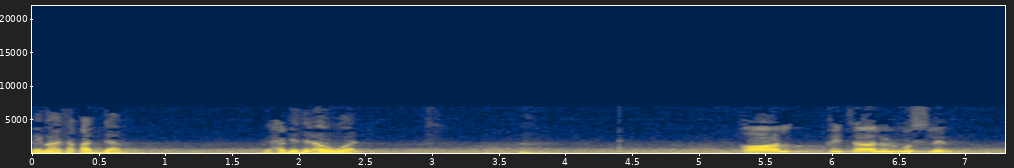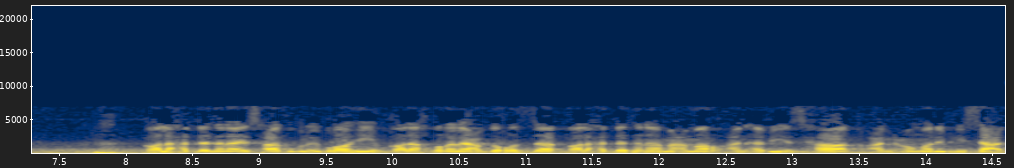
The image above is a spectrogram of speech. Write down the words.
لما تقدم الحديث الأول قال قتال المسلم. قال حدثنا إسحاق بن إبراهيم قال أخبرنا عبد الرزاق قال حدثنا معمر عن أبي إسحاق عن عمر بن سعد.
